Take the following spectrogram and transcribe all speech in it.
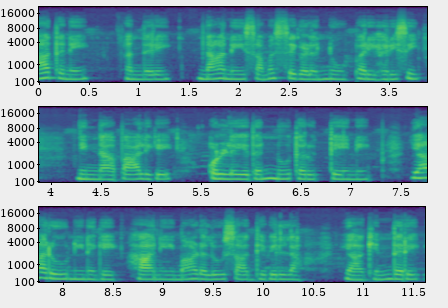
ಆತನೇ ಅಂದರೆ ನಾನೇ ಸಮಸ್ಯೆಗಳನ್ನು ಪರಿಹರಿಸಿ ನಿನ್ನ ಪಾಲಿಗೆ ಒಳ್ಳೆಯದನ್ನು ತರುತ್ತೇನೆ. ಯಾರೂ ನಿನಗೆ ಹಾನಿ ಮಾಡಲು ಸಾಧ್ಯವಿಲ್ಲ. ಯಾಕೆಂದರೆ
